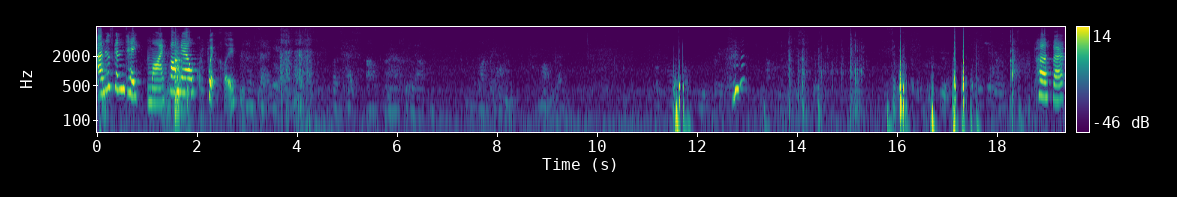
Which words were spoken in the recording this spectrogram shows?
I'm just going to take my thumbnail quickly. So, yeah. Let's take um, the thing out. Like long. Long then. Perfect.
